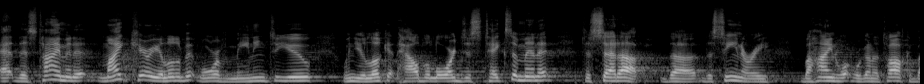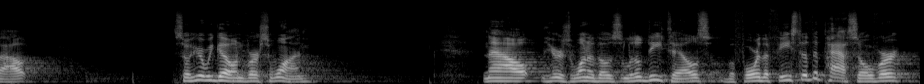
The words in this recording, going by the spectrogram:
at this time. And it might carry a little bit more of meaning to you when you look at how the Lord just takes a minute to set up the, the scenery behind what we're going to talk about. So here we go in verse 1. Now, here's one of those little details. Before the feast of the Passover,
